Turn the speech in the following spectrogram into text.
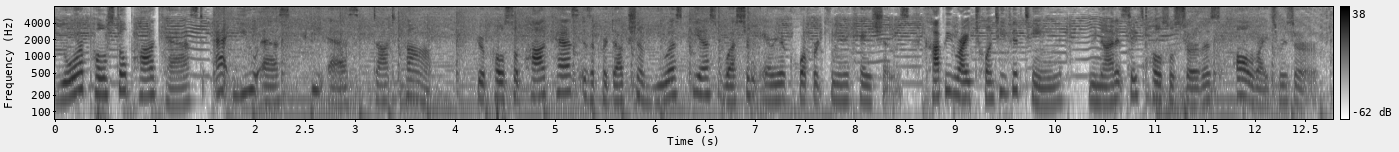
yourpostalpodcast at usps.com. Your Postal Podcast is a production of USPS Western Area Corporate Communications. Copyright 2015, United States Postal Service, all rights reserved.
